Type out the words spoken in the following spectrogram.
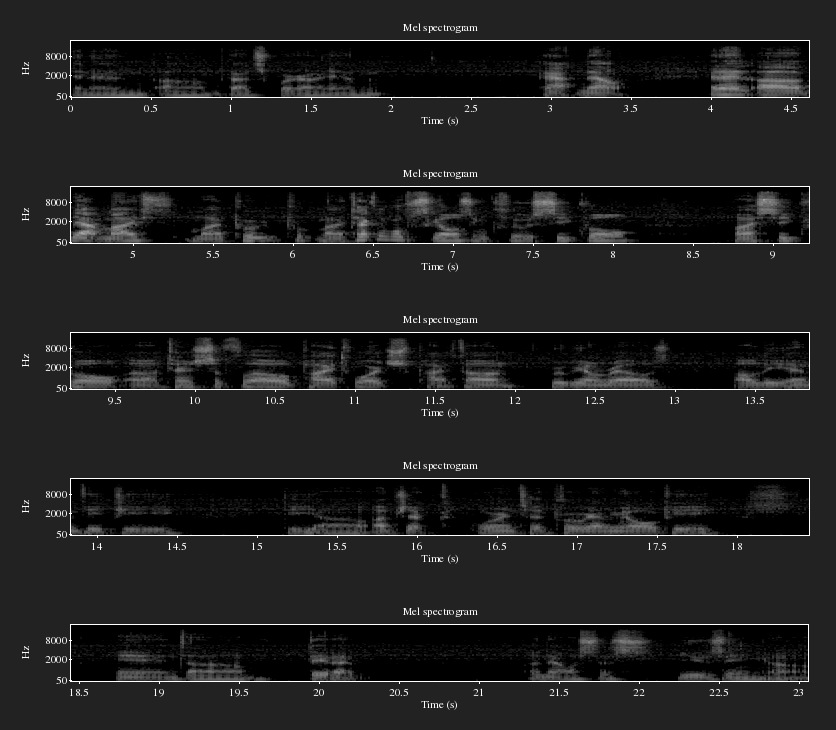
and then um, that's where I am at now. And then uh, yeah, my my my technical skills include SQL, MySQL, uh, TensorFlow, PyTorch, Python, Ruby on Rails, all the MVP, the uh, object-oriented programming OOP, and um, data analysis using uh,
